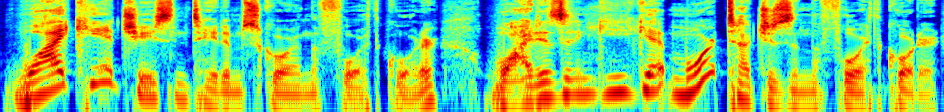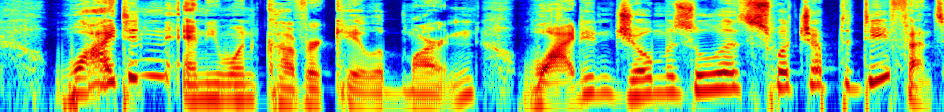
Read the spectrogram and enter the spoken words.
Why can't Jayson Tatum score in the fourth quarter? Why doesn't he get more touches in the fourth quarter? Why didn't anyone cover Caleb Martin? Why didn't Joe Mazzulla switch up the defense?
